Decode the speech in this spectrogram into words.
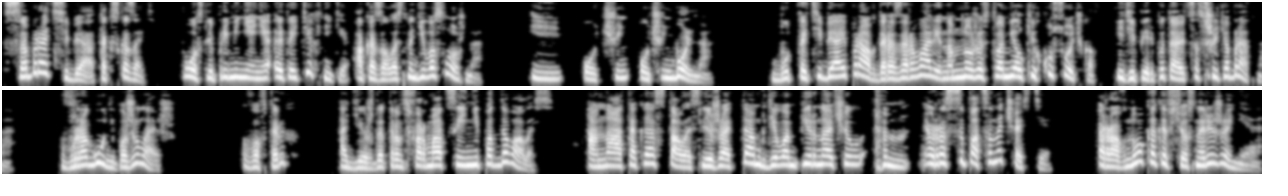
собрать себя, так сказать, после применения этой техники оказалось на сложно. И очень-очень больно. Будто тебя и правда разорвали на множество мелких кусочков и теперь пытаются сшить обратно. Врагу не пожелаешь. Во-вторых, одежда трансформации не поддавалась. Она так и осталась лежать там, где вампир начал рассыпаться на части, равно как и все снаряжение.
